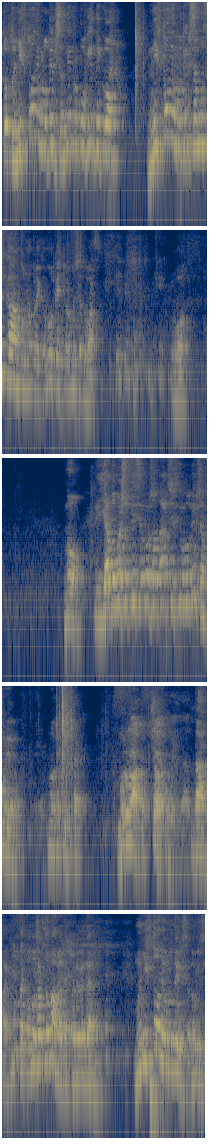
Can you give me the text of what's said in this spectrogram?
Тобто ніхто не вродився ні проповідником, ніхто не вродився музикантом, наприклад. Ну, опять вернуся до вас. От. Ну, я думаю, що ти Сережа далі не вродився муляром. Ну, такий так мурував, так чітко. Да, так, ну так, воно жартомами так переведемо. Ну ніхто не вродився, друзі.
